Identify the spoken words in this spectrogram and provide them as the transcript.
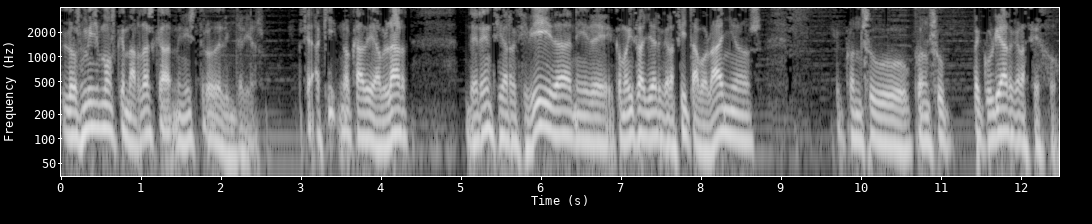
Los mismos que Marlasca, ministro del Interior. O sea, aquí no cabe hablar de herencia recibida, ni de, como hizo ayer Gracita Bolaños, con su, con su peculiar gracejo.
